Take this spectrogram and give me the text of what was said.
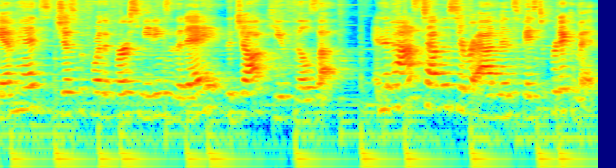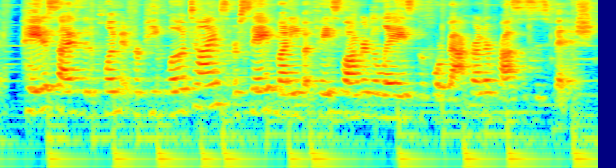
a.m. hits, just before the first meetings of the day, the job queue fills up. In the past, Tableau Server admins faced a predicament. Pay to size the deployment for peak load times or save money but face longer delays before backgrounder processes finish.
